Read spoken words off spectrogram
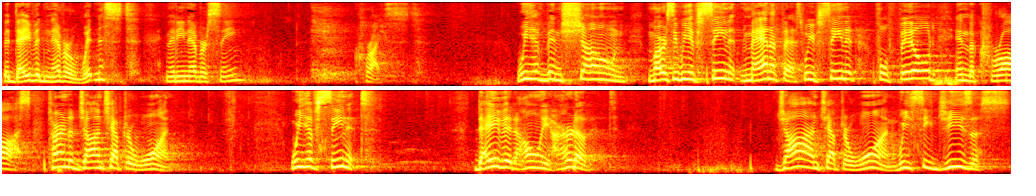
that David never witnessed and that he never seen? Christ. We have been shown mercy. We have seen it manifest. We've seen it fulfilled in the cross. Turn to John chapter 1. We have seen it. David only heard of it. John chapter 1, we see Jesus.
